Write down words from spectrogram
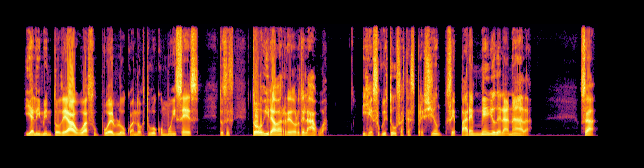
y alimentó de agua a su pueblo cuando estuvo con Moisés. Entonces todo giraba alrededor del agua. Y Jesucristo usa esta expresión, se para en medio de la nada. O sea,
